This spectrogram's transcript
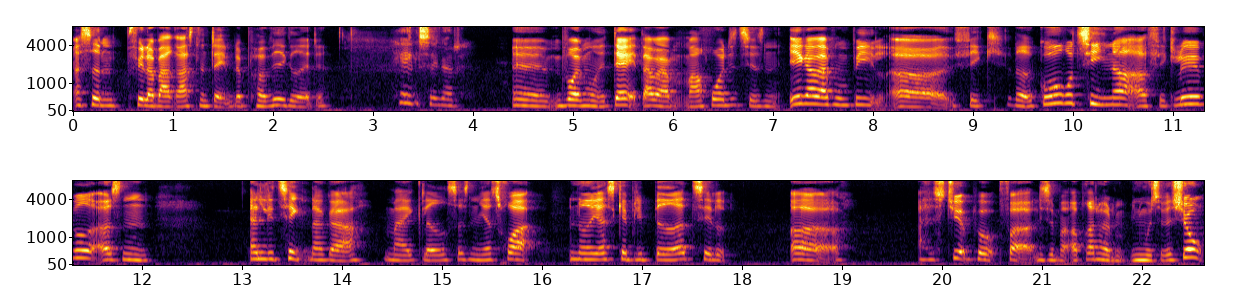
Og sådan føler jeg bare, at resten af dagen bliver påvirket af det. helt sikkert. Øh, hvorimod i dag, der var jeg meget hurtig til sådan, ikke at være på mobil, og fik lavet gode rutiner, og fik løbet, og sådan alle de ting, der gør mig glad. Så sådan, jeg tror, noget jeg skal blive bedre til at, at have styr på, for ligesom at opretholde min motivation,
